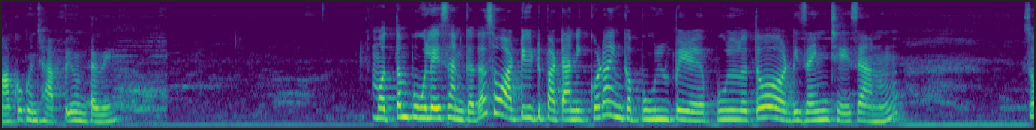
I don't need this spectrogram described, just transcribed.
మాకు కొంచెం హ్యాపీ ఉంటుంది. మొత్తం పూలు వేసాను కదా సో అటు ఇటు పటానికి కూడా ఇంకా పూలు పూలతో డిజైన్ చేశాను. సో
